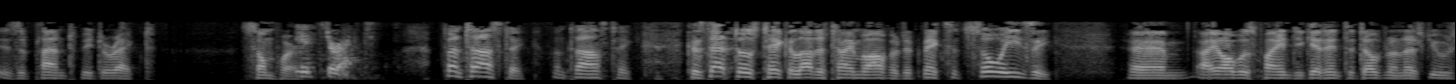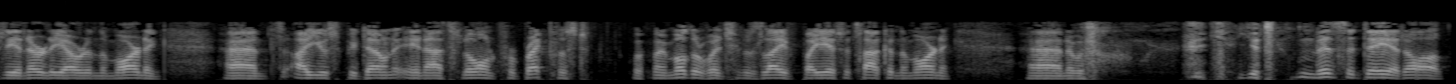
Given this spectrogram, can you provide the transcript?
is it planned to be direct somewhere? It's direct. Fantastic, fantastic. Because that does take a lot of time off it. It makes it so easy um, I always find you get into Dublin at usually an early hour in the morning, and I used to be down in Athlone for breakfast with my mother when she was live by eight o'clock in the morning, and it was you didn't miss a day at all.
